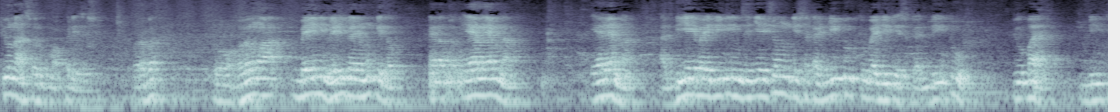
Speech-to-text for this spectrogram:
q ના સ્વરૂપમાં ફરી જશે. બરાબર? તો હવે હું આ બેયની વેલ્યુ અહીંયા મૂકી દઉં. પહેલા તો lm ના એમ ના આ di dt ની જગ્યાએ શું મૂકી શકાય? d2q dt square d2q dt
